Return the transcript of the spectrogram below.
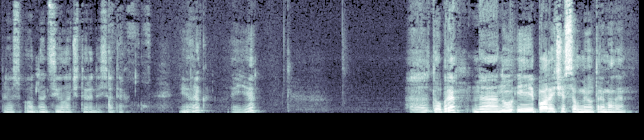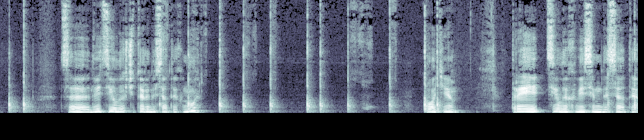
плюс 1,4 y. Є. Е, Добре. Е, Ну і пари чисел ми отримали. Це 2,4 0. Потім 3,8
